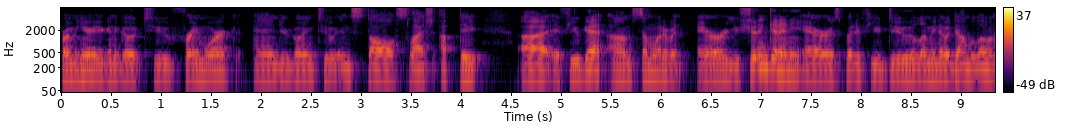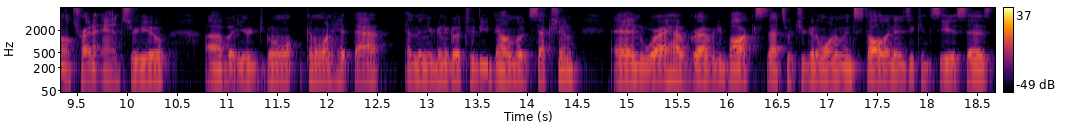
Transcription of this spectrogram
From here, you're going to go to framework and you're going to install slash update. Uh, if you get um, somewhat of an error, you shouldn't get any errors, but if you do, let me know down below and I'll try to answer you. Uh, but you're going to want to hit that and then you're going to go to the download section and where I have Gravity Box, that's what you're going to want to install. And as you can see, it says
